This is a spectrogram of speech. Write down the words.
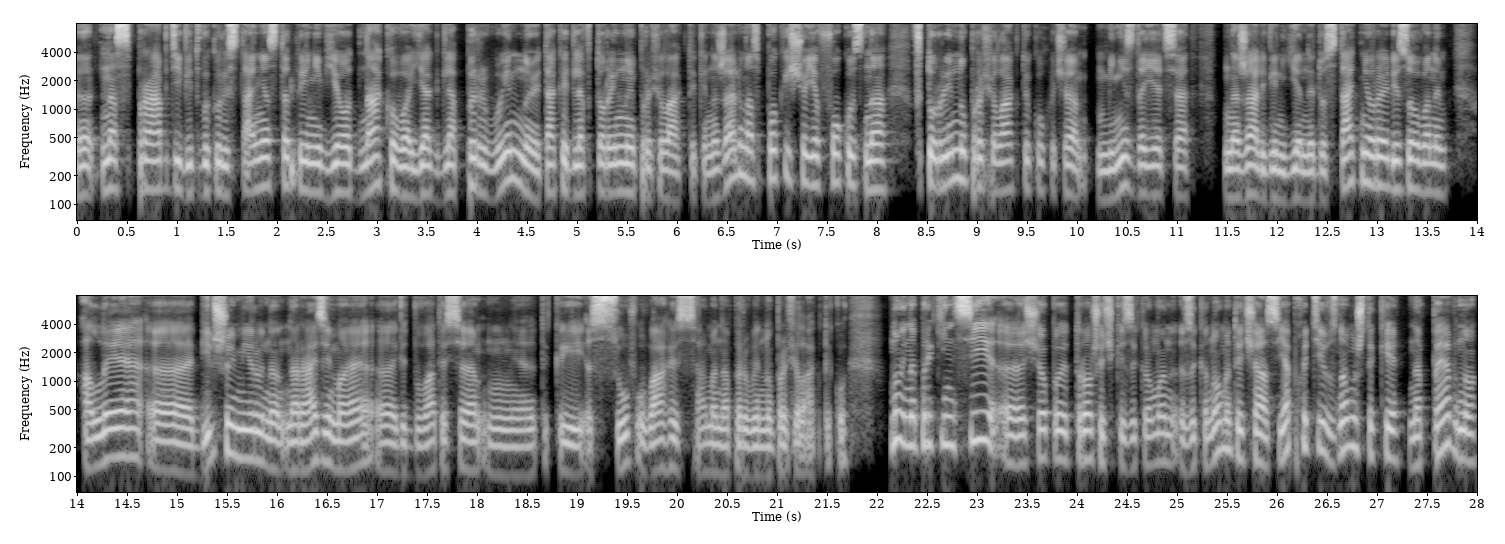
е, насправді від використання статинів є однакова як для первинної, так і для вторинної профілактики. На жаль, у нас поки що є фокус на вторинну профілактику, хоча мені здається, на жаль, він є недостатньо реалізованим, але е, більшою мірою наразі має е, відбуватися такий сув уваги саме на первинну профілактику. Ну і наприкінці, е, щоб трошечки зекономити час, я б хотів знову ж таки напевно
